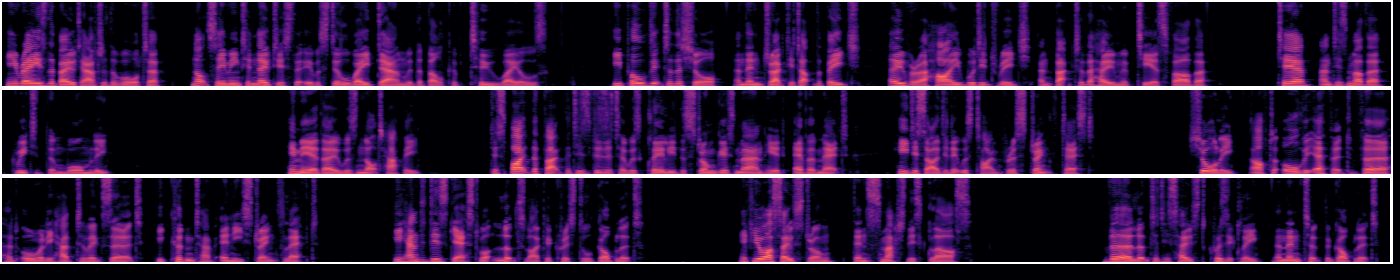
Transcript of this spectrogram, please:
He raised the boat out of the water, not seeming to notice that it was still weighed down with the bulk of two whales. He pulled it to the shore and then dragged it up the beach, over a high wooded ridge, and back to the home of Tyr's father. Tyr and his mother greeted them warmly. Hymir, though, was not happy. Despite the fact that his visitor was clearly the strongest man he had ever met, he decided it was time for a strength test. Surely, after all the effort Ver had already had to exert, he couldn't have any strength left. He handed his guest what looked like a crystal goblet. If you are so strong, then smash this glass. Ver looked at his host quizzically and then took the goblet.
